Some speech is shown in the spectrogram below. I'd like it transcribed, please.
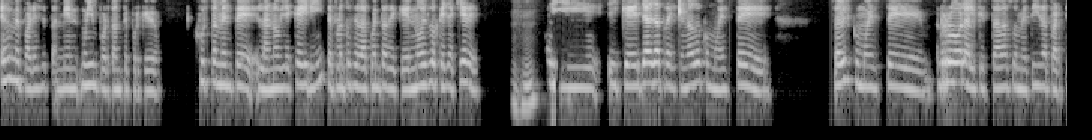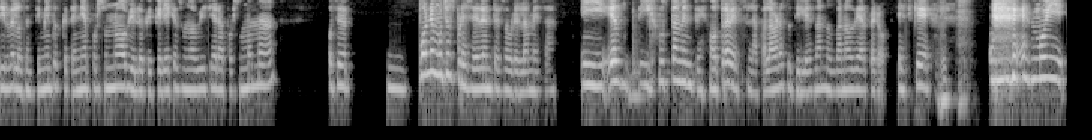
Eso me parece también muy importante porque justamente la novia Katie de pronto se da cuenta de que no es lo que ella quiere. Y y que ella haya traicionado como este, ¿sabes? Como este rol al que estaba sometida a partir de los sentimientos que tenía por su novio, y lo que quería que su novio hiciera por su mamá. O sea, mm, pone muchos precedentes sobre la mesa. Y es y justamente, otra vez, la palabra sutileza, nos van a odiar, pero es que es muy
